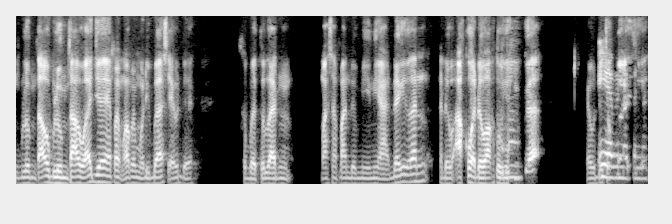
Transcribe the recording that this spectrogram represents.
belum tahu belum tahu aja apa apa yang mau dibahas ya udah kebetulan masa pandemi ini ada gitu kan ada aku ada waktunya Mm-mm. juga ya udah Iya coba aja benar-benar,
